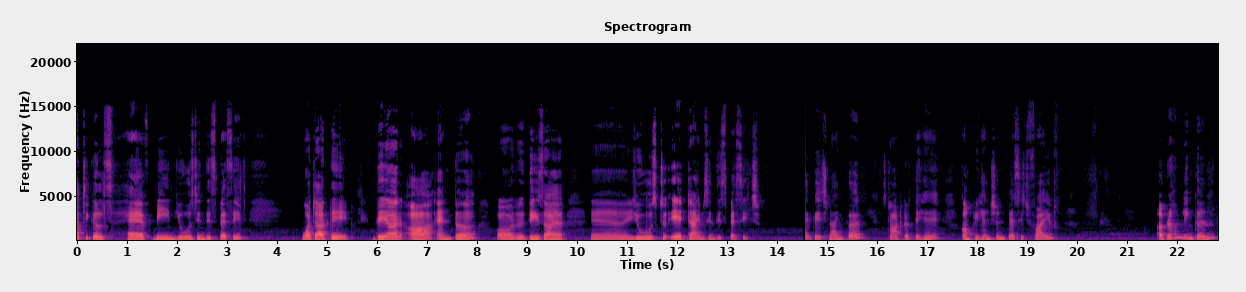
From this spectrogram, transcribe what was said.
articles have been use in this passage what are they they are a and the और these are use at times in this passage page nine पर स्टार्ट करते हैं। Comprehension Passage 5 Abraham Lincoln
